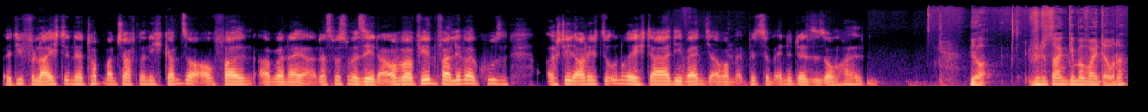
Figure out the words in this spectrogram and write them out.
äh, die vielleicht in der Top-Mannschaft noch nicht ganz so auffallen, aber naja, das müssen wir sehen. Aber auf jeden Fall, Leverkusen steht auch nicht zu Unrecht da, die werden sich auch bis zum Ende der Saison halten. Ja, ich würde sagen, gehen wir weiter, oder?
